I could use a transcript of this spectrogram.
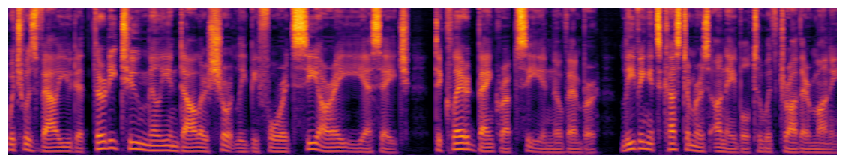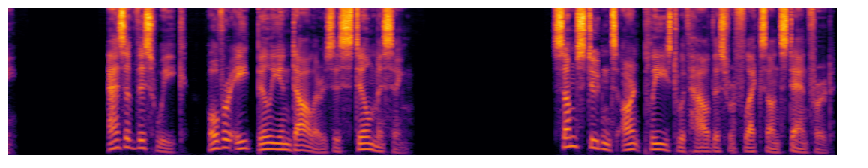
which was valued at $32 million shortly before its CRAESH, declared bankruptcy in November, leaving its customers unable to withdraw their money. As of this week, over $8 billion is still missing. Some students aren't pleased with how this reflects on Stanford.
